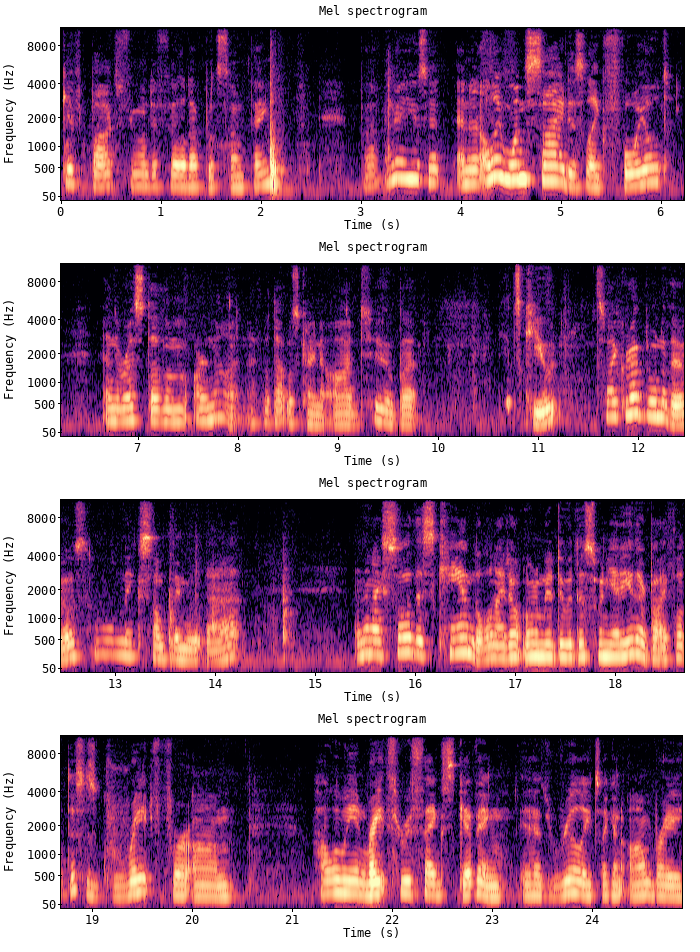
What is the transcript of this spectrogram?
gift box if you want to fill it up with something. But I'm going to use it, and only one side is like foiled, and the rest of them are not. I thought that was kind of odd too, but it's cute. So I grabbed one of those. I'll make something with that. And then I saw this candle, and I don't know what I'm going to do with this one yet either, but I thought this is great for um, Halloween right through Thanksgiving. It has really, it's like an ombre,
